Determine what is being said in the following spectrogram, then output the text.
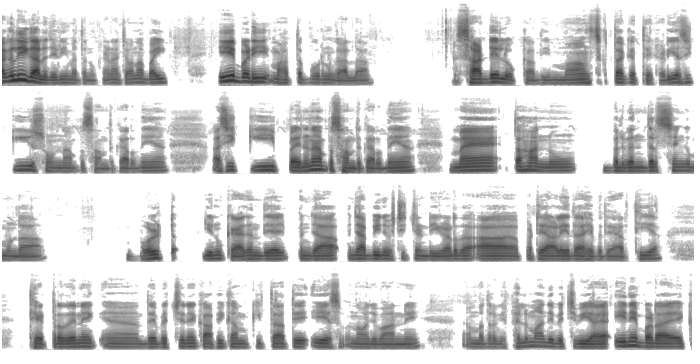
ਅਗਲੀ ਗੱਲ ਜਿਹੜੀ ਮੈਂ ਤੁਹਾਨੂੰ ਕਹਿਣਾ ਚਾਹੁੰਦਾ ਬਾਈ, ਇਹ ਬੜੀ ਮਹੱਤਵਪੂਰਨ ਗੱਲ ਆ। ਸਾਡੇ ਲੋਕਾਂ ਦੀ ਮਾਨਸਿਕਤਾ ਕਿੱਥੇ ਖੜੀ ਅਸੀਂ ਕੀ ਸੁਣਨਾ ਪਸੰਦ ਕਰਦੇ ਆ? ਅਸੀਂ ਕੀ ਪਹਿਨਣਾ ਪਸੰਦ ਕਰਦੇ ਆ? ਮੈਂ ਤੁਹਾਨੂੰ ਬਲਵਿੰਦਰ ਸਿੰਘ ਮੁੰਡਾ ਬੁਲਟ ਜਿਹਨੂੰ ਕਹਿ ਦਿੰਦੇ ਆ ਪੰਜਾਬ ਪੰਜਾਬੀ ਯੂਨੀਵਰਸਿਟੀ ਚੰਡੀਗੜ੍ਹ ਦਾ ਪਟਿਆਲੇ ਦਾ ਇਹ ਵਿਦਿਆਰਥੀ ਆ। ਥੀਏਟਰ ਦੇ ਨੇ ਦੇ ਵਿੱਚ ਨੇ ਕਾਫੀ ਕੰਮ ਕੀਤਾ ਤੇ ਇਸ ਨੌਜਵਾਨ ਨੇ ਮਤਲਬ ਕਿ ਫਿਲਮਾਂ ਦੇ ਵਿੱਚ ਵੀ ਆਇਆ। ਇਹਨੇ ਬੜਾ ਇੱਕ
